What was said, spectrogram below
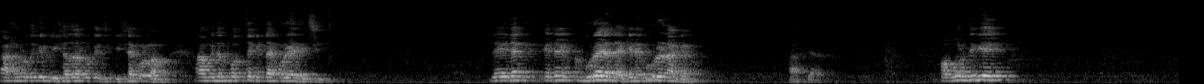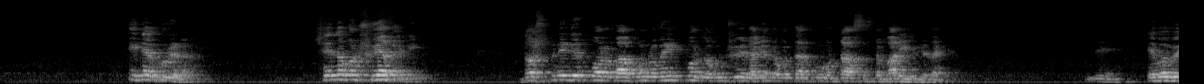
আঠারো থেকে বিশ হাজার লোকে চিকিৎসা করলাম, আমি তো প্রত্যেকটা ঘুরে দিচ্ছি। যে এটা এটা একটু ঘুরে দেখ, এটা ঘুরে না কেন? আচ্ছা। অপরদিকে এটা ঘুরে না। সে যখন শুয়ে থাকে দশ মিনিটের পর বা পনেরো মিনিট পর যখন শুয়ে থাকে তখন তার কোমরটা আস্তে আস্তে ভারী হইতে থাকে। এভাবে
